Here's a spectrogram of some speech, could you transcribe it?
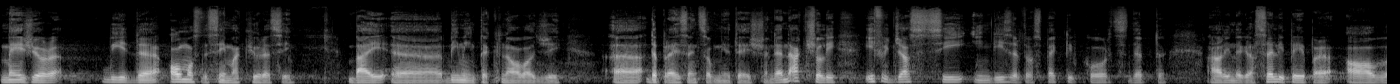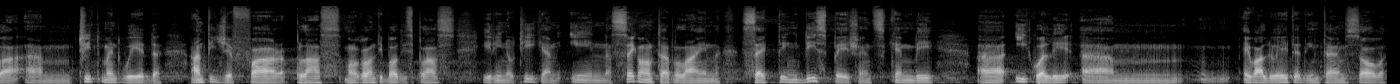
measure with uh, almost the same accuracy by uh, BEAMing technology uh, the presence of mutation. And actually, if you just see in these retrospective cohorts that are in the Grasselli paper of uh, um, treatment with anti-EGFR plus monoclonal antibodies plus irinotecan in second third line setting, these patients can be uh, equally um, evaluated in terms of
